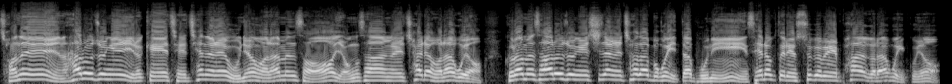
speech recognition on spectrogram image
저는 하루 종일 이렇게 제 채널을 운영을 하면서 영상을 촬영을 하고요. 그러면서 하루 종일 시장을 쳐다보고 있다 보니 세력들의 수급을 파악을 하고 있고요.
